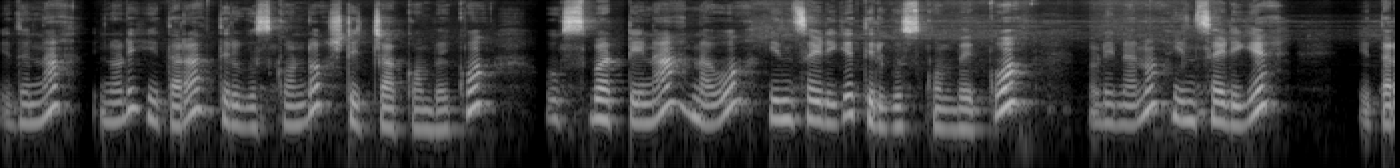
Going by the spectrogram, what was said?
ಇದನ್ನು ನೋಡಿ, ಈ ಥರ ತಿರುಗಿಸ್ಕೊಂಡು ಸ್ಟಿಚ್ ಹಾಕ್ಕೊಬೇಕು ಉಕ್ಸ್ ಬಟ್ಟಿನ ನಾವು ಇನ್ಸೈಡಿಗೆ ತಿರುಗಿಸ್ಕೊಬೇಕು ನೋಡಿ ನಾನು ಇನ್ಸೈಡಿಗೆ ಈ ಥರ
